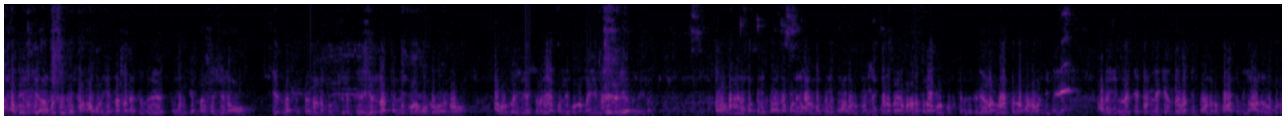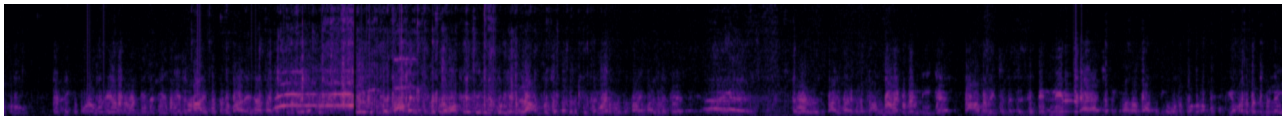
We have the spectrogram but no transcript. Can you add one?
அப்படி இல்லையா சொல்லிருப்பாங்க அவங்களுக்கு என்ன நடக்குது உங்களுக்கு என்ன செய்யணும் என்ன திட்டங்கள் நமக்கு இருக்கு என்ன பள்ளிக்கூடம் கொண்டு வரணும் அவங்களுக்கு ஏற்கனவே பள்ளிக்கூடமே இல்லவே தெரியாது இல்லையா பழங்குடியின மக்களுக்காக மலைவாழ் மக்களுக்காக ஒரு பள்ளிக்கூடமே நம்ம நடத்துறோம் உங்களுக்கு தெரிஞ்சு தெரியாத ரோட்டில் நம்ம வண்டிங்க ஆனா இன்னைக்கு டெல்லிக்கு எந்த வண்டி போடுறது பார்த்து நீங்க ஆதரவு போற ஒரே ஒரு வண்டி இந்த தேசிய ஜனநாயக கூட்டணி பாரதிய ஜனதா கட்சியினுடைய வந்து இந்த தாமரை சின்னத்தில் வாக்கு இருக்கக்கூடிய எல்லா அன்பு சட்டங்களுக்கு பெரியவர்களுக்கு தாய்மார்களுக்கு பெரியவர்களுக்கு தாய்மார்களுக்கு அந்த வேண்டுகோள் நீங்க தாமரை சின்னத்திற்கு டெல்லியில் ஆட்சி ஆட்சேபிக்கிறாங்க பார்த்து நீங்க ஓட்டு போடுறது ரொம்ப முக்கியம். அது மட்டும் இல்லை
